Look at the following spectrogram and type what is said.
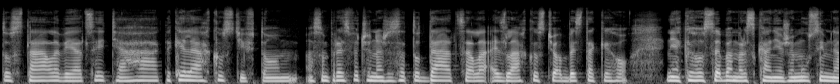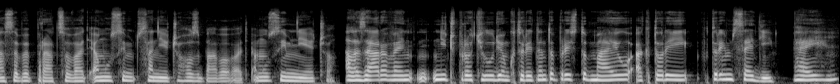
to stále viacej ťahá také ľahkosti v tom a som presvedčená, že sa to dá celé aj s ľahkosťou a bez takého nejakého seba mrskania, že musím na sebe pracovať a musím sa niečoho zbavovať a musím niečo. Ale zároveň nič proti ľuďom, ktorí tento prístup majú a ktorý, ktorým sedí. Hej? Mm,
